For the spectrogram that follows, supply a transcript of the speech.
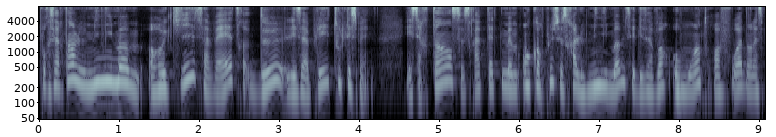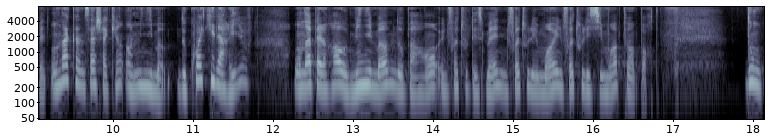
Pour certains, le minimum requis, ça va être de les appeler toutes les semaines. Et certains, ce sera peut-être même encore plus, ce sera le minimum, c'est de les avoir au moins trois fois dans la semaine. On a comme ça chacun un minimum. De quoi qu'il arrive, on appellera au minimum nos parents une fois toutes les semaines, une fois tous les mois, une fois tous les six mois, peu importe. Donc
